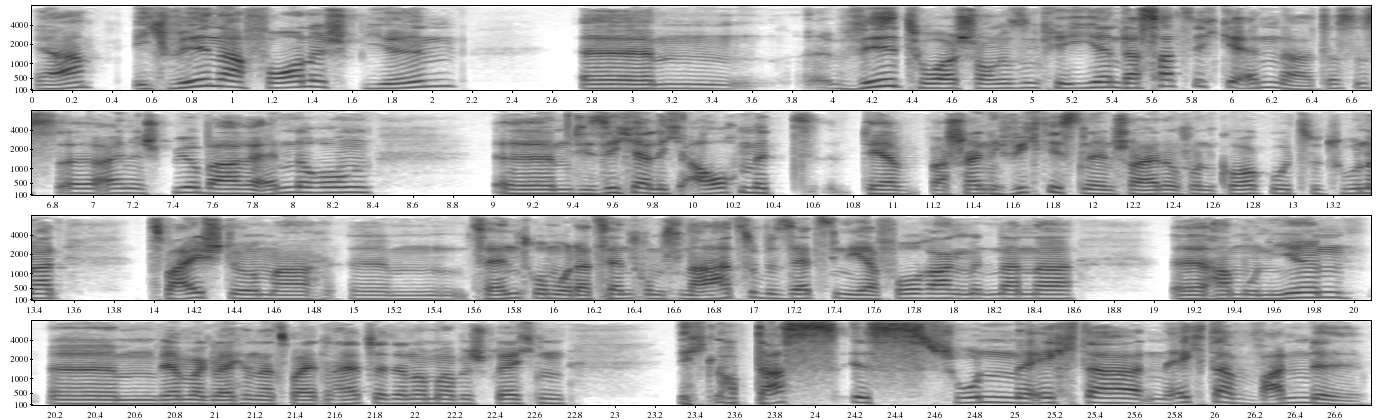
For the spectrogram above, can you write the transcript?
ja, ich will nach vorne spielen, ähm, will Torchancen kreieren, das hat sich geändert. Das ist äh, eine spürbare Änderung, ähm, die sicherlich auch mit der wahrscheinlich wichtigsten Entscheidung von Korku zu tun hat, zwei Stürmer ähm, Zentrum oder zentrumsnah zu besetzen, die hervorragend miteinander äh, harmonieren. Ähm, werden wir gleich in der zweiten Halbzeit ja nochmal besprechen. Ich glaube, das ist schon ein echter, ein echter Wandel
